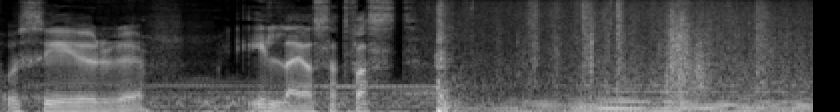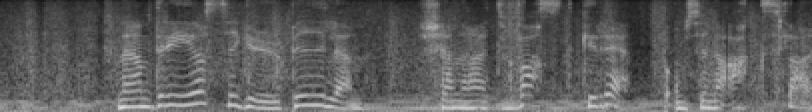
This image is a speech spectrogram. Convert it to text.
och se hur eh, illa jag satt fast. När Andreas stiger ur bilen känner han ett vasst grepp om sina axlar.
